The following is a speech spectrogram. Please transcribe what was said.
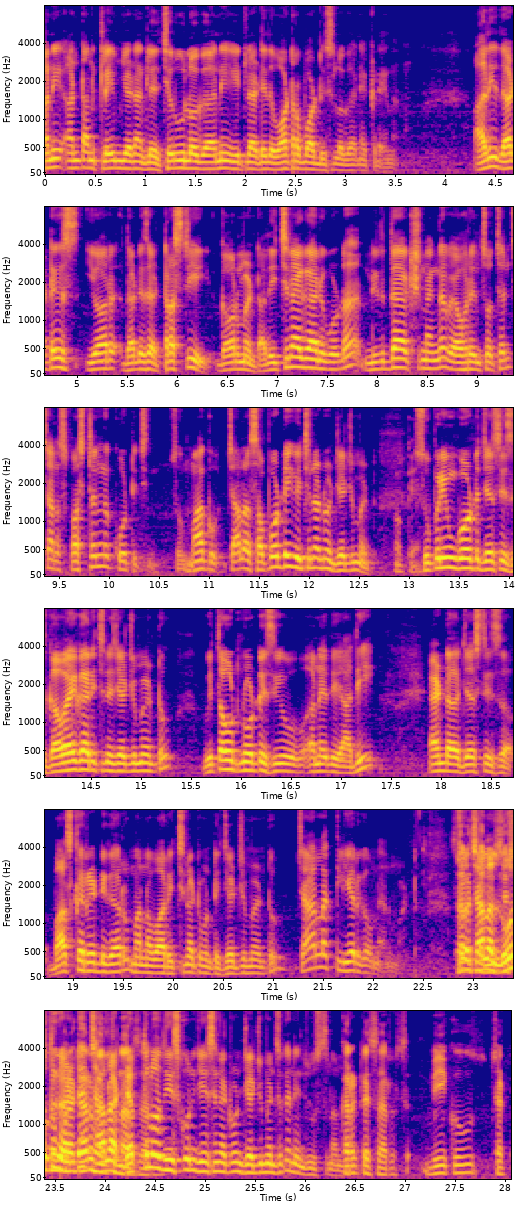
అని అంటాను క్లెయిమ్ చేయడానికి లేదు. చెరువులో కానీ ఇట్లాంటిది వాటర్ బాడీస్లో కానీ ఎక్కడైనా. అది that is your that is a trustee government అది ఇచ్చినా కానీ కూడా నిర్దాక్షిణంగా వ్యవహరించవచ్చు అని చాలా స్పష్టంగా కోర్టు ఇచ్చింది. సో మాకు చాలా సపోర్టివ్గా ఇచ్చినటువంటి జడ్జిమెంట్. సుప్రీంకోర్టు జస్టిస్ గవాయ్ గారు ఇచ్చిన జడ్జిమెంటు వితౌట్ నోటీస్ యూ అనేది అది. అండ్ జస్టిస్ భాస్కర్ రెడ్డి గారు మన వారు ఇచ్చినటువంటి జడ్జిమెంటు చాలా క్లియర్గా ఉన్నాయి అనమాట సో సరే, చాలా లోతుగా అంటే చాలా వెళ్తున్నారు డెప్త్లో తీసుకొని చేసినటువంటి జడ్జిమెంట్స్గా నేను చూస్తున్నాను. కరెక్టే సార్. మీకు చట్ట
